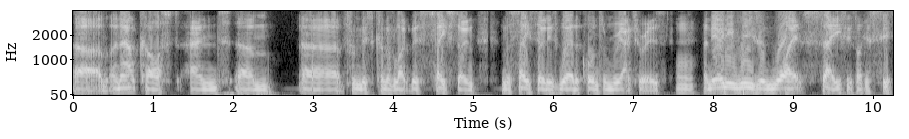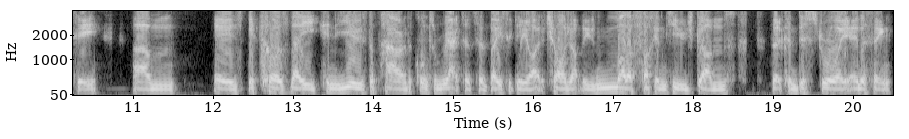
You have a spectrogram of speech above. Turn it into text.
um, an outcast and um, uh, from this kind of like this safe zone, and the safe zone is where the quantum reactor is. And the only reason why it's safe, it's like a city, um, is because they can use the power of the quantum reactor to basically like charge up these motherfucking huge guns that can destroy anything.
